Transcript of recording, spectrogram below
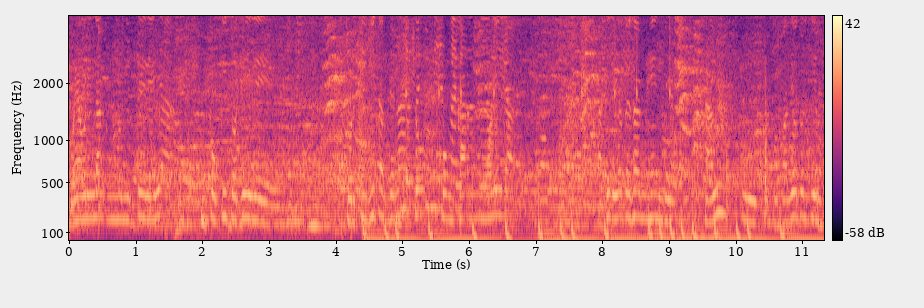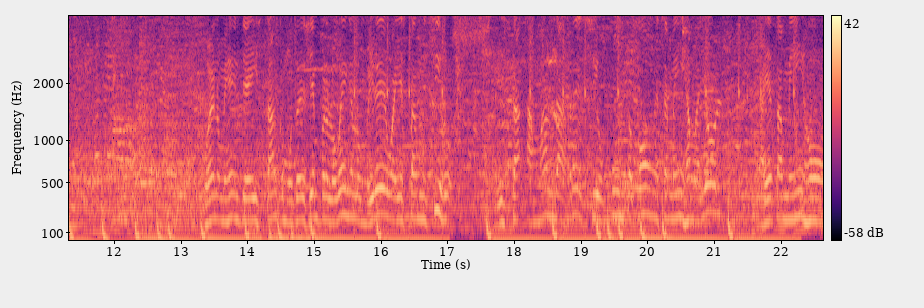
voy a brindar con uno de ustedes allá un poquito aquí de tortillitas de nacho con carne molida. Así que ya ustedes saben, mi gente, salud y con papá Dios todo el tiempo. Bueno, mi gente, ahí están, como ustedes siempre lo ven en los videos, ahí están mis hijos. Ahí está amandarecio.com, esa es mi hija mayor. Ahí está mi hijo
